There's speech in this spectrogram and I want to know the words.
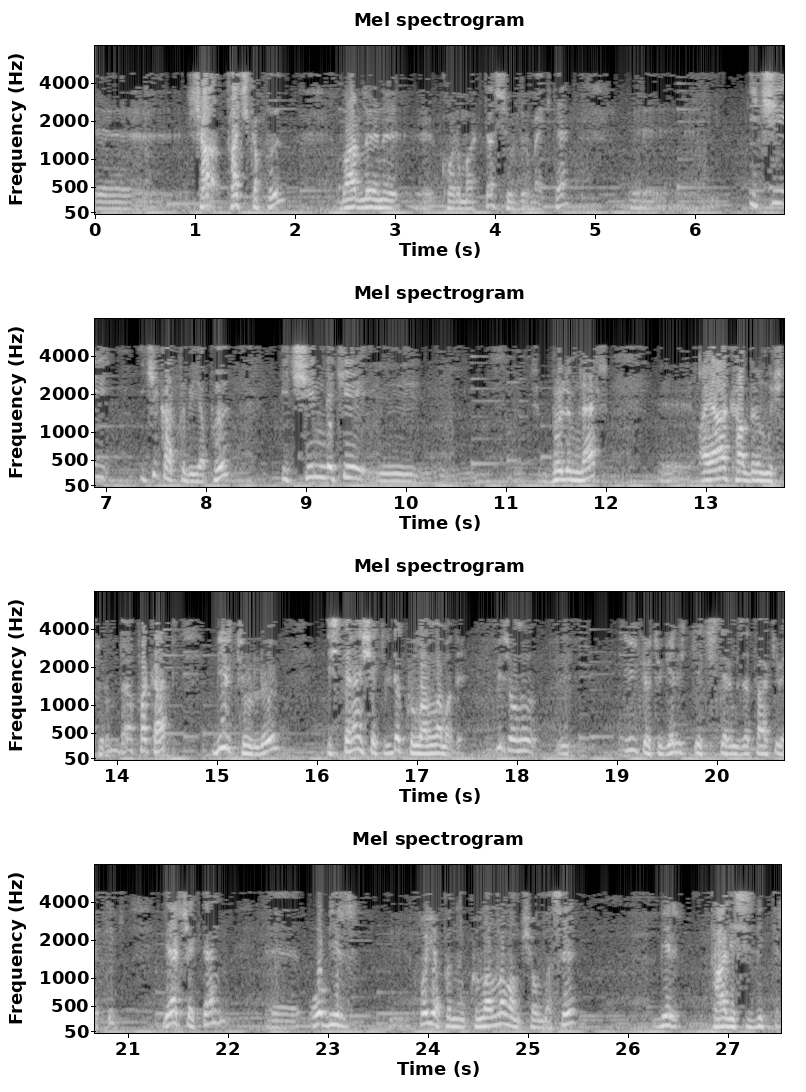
e, taç kapı varlığını e, korumakta, sürdürmekte. E, içi iki katlı bir yapı. İçindeki e, bölümler e, ayağa kaldırılmış durumda. Fakat bir türlü istenen şekilde kullanılamadı. Biz onu e, iyi kötü geliş geçişlerimizde takip ettik. Gerçekten o bir o yapının kullanılamamış olması bir talihsizliktir.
